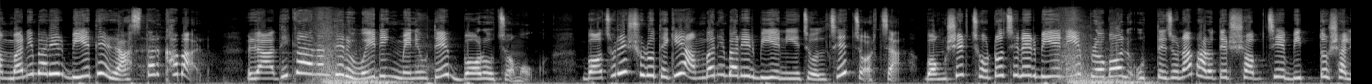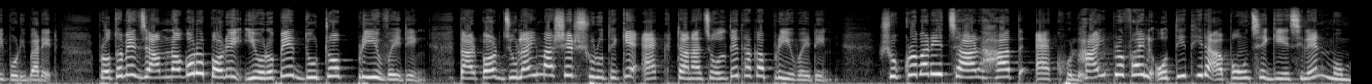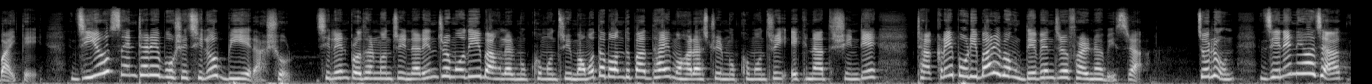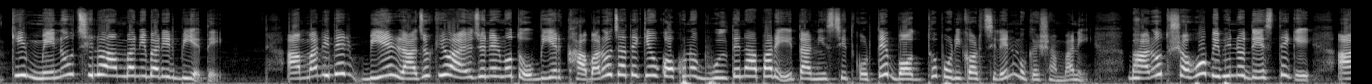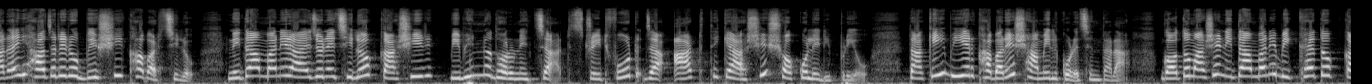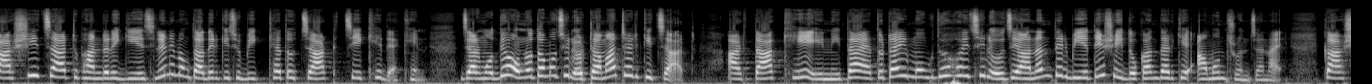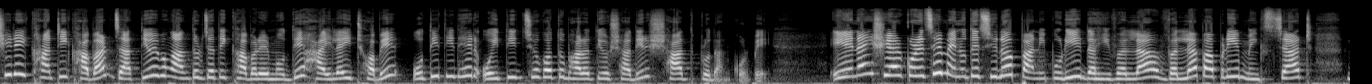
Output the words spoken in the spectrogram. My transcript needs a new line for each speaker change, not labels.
আম্বানি বাড়ির বিয়েতে রাস্তার খাবার। রাধিকা আনন্দের ওয়েডিং মেনুতে বড় চমক। বছরের শুরু থেকে আম্বানি বাড়ির বিয়ে নিয়ে চলছে চর্চা। বংশের ছোট ছেলের বিয়ে নিয়ে প্রবল উত্তেজনা ভারতের সবচেয়ে বিত্তশালী পরিবারের। প্রথমে জামনগর ও পরে ইউরোপে দুটো প্রি ওয়েডিং তারপর জুলাই মাসের শুরু থেকে এক টানা চলতে থাকা প্রি ওয়েডিং শুক্রবারই চার হাত এক হল। হাই প্রোফাইল অতিথিরা পৌঁছে গিয়েছিলেন মুম্বাইতে। জিও সেন্টারে বসেছিল বিয়ের আসর। ছিলেন প্রধানমন্ত্রী নরেন্দ্র মোদী, বাংলার মুখ্যমন্ত্রী মমতা বন্দ্যোপাধ্যায়, মহারাষ্ট্রের মুখ্যমন্ত্রী একনাথ শিন্ডে, ঠাকরে পরিবার এবং দেবেন্দ্র ফডনবিসরা। চলুন, জেনে নেওয়া যাক কি মেনু ছিল আম্বানি বাড়ির বিয়েতে। আম্বানিদের বিয়ের রাজকীয় আয়োজনের মতো বিয়ের খাবারও যাতে কেউ কখনো ভুলতে না পারে, তা নিশ্চিত করতে বদ্ধপরিকর ছিলেন মুকেশ আম্বানি। ভারত সহ বিভিন্ন দেশ থেকে আড়াই হাজারেরও বেশি খাবার ছিল। নীতা আম্বানির আয়োজনে ছিল কাশির বিভিন্ন ধরনের চাট, স্ট্রিট ফুড যা আট থেকে আশি সকলেরই প্রিয়। তাকেই বিয়ের খাবারে সামিল করেছেন তারা। গত মাসে নীতা আম্বানি বিখ্যাত কাশি চাট ভাণ্ডারে গিয়েছিলেন এবং তাদের কিছু বিখ্যাত চাট চেখে দেখেন, যার মধ্যে অন্যতম ছিল টমাটার কি চাট। আর তা খেয়ে নিতা এতটাই মুগ্ধ হয়েছিল যে আনন্দের বিয়েতে সেই দোকানদারকে আমন্ত্রণ জানায়। কাশির এই খাঁটি খাবার জাতীয় এবং আন্তর্জাতিক খাবারের মধ্যে হাইলাইট হবে অতিথিদের ঐতিহ্যগত ভারতীয় স্বাদের স্বাদ প্রদান করবে। এএনআই শেয়ার করেছে মেনুতে ছিল পানিপুরি দহি ভাল্লা ভাল্লা পাপড়ি মিক্স চাট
